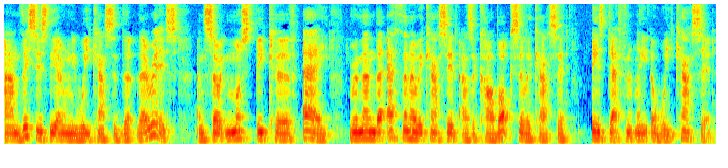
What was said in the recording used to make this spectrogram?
and this is the only weak acid that there is. And so it must be curve A. Remember, ethanoic acid as a carboxylic acid is definitely a weak acid.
